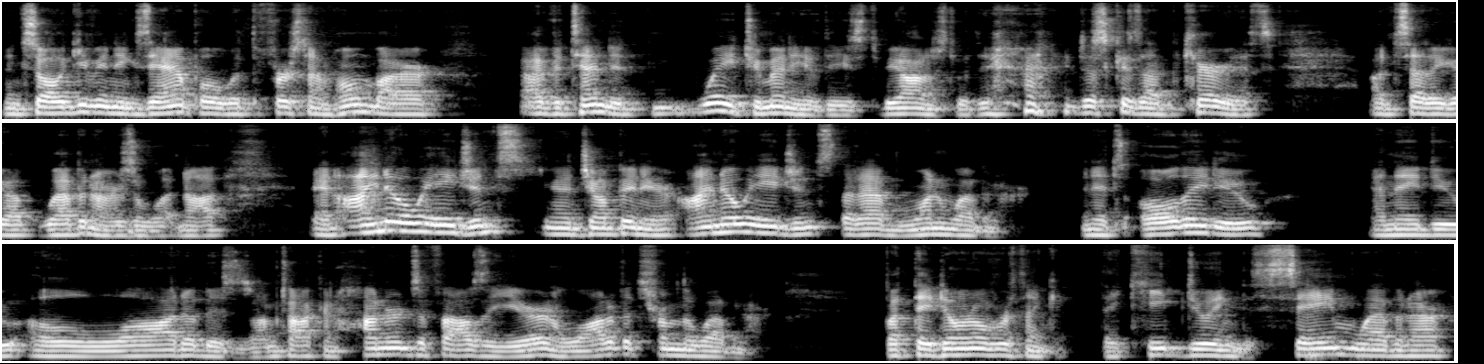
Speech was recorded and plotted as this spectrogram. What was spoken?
And so I'll give you an example with the first time home buyer. I've attended way too many of these, to be honest with you, just because I'm curious on setting up webinars and whatnot. And I know agents, I'm going to jump in here. I know agents that have one webinar and it's all they do. And they do a lot of business. I'm talking hundreds of files a year, and a lot of it's from the webinar. But they don't overthink it. They keep doing the same webinar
